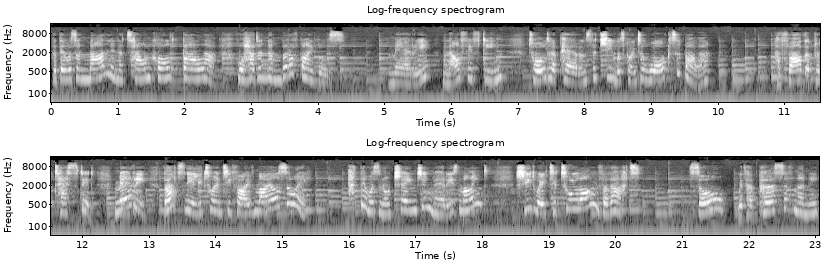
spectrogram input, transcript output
that there was a man in a town called Bala who had a number of Bibles. Mary, now 15, told her parents that she was going to walk to Bala. Her father protested. Mary, that's nearly 25 miles away. But there was no changing Mary's mind. She'd waited too long for that. So, with her purse of money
